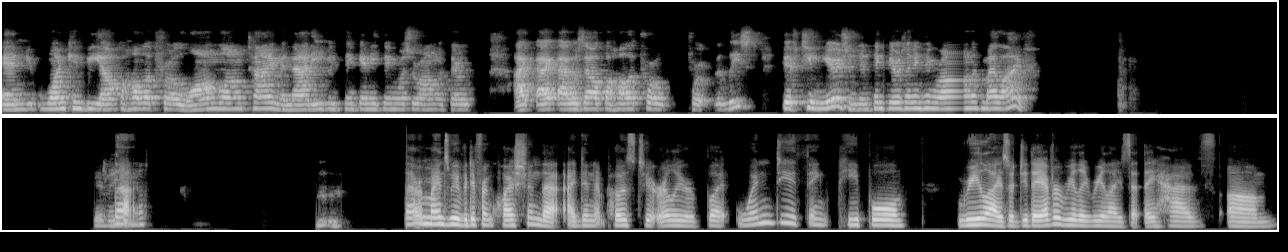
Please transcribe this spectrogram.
And one can be alcoholic for a long, long time and not even think anything was wrong with their. I, I, I was alcoholic for for at least fifteen years and didn't think there was anything wrong with my life. That, that reminds me of a different question that I didn't pose to earlier, but when do you think people realize or do they ever really realize that they have um,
